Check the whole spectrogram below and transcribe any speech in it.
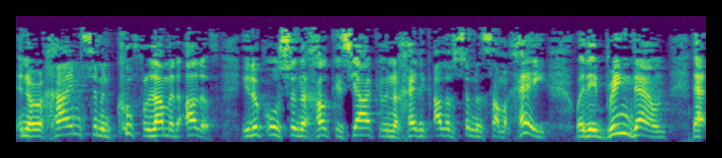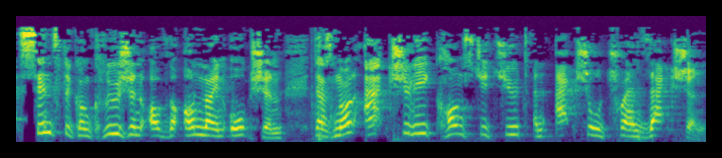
in the Rechaim Simon Kuf Lamed Aleph. You look also in the Chalkis Yaakov, in the Chedik Aleph Simon Samachei, where they bring down that since the conclusion of the online auction does not actually constitute an actual transaction,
